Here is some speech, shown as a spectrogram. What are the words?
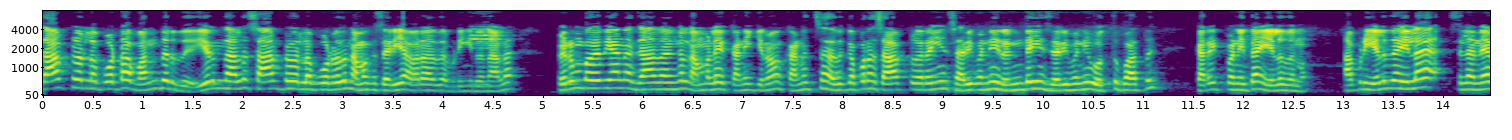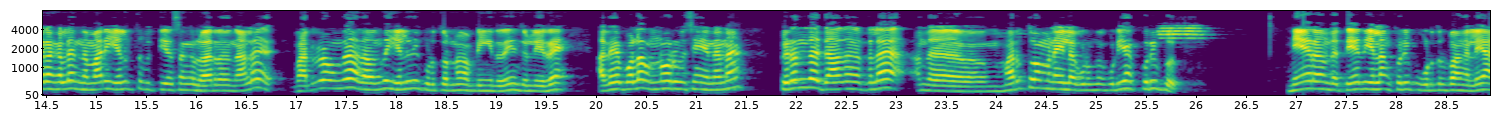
சாஃப்ட்வேரில் போட்டால் வந்துடுது இருந்தாலும் சாஃப்ட்வேரில் போடுறது நமக்கு சரியாக வராது அப்படிங்கிறதுனால பெரும்பகுதியான ஜாதகங்கள் நம்மளே கணிக்கிறோம். கணிச்சு அதுக்கப்புறம் சாஃப்ட்வேரையும் சரி பண்ணி ரெண்டையும் சரி பண்ணி ஒத்து பார்த்து கரெக்ட் பண்ணி தான் எழுதணும். அப்படி எழுதையில் சில நேரங்களில் இந்த மாதிரி எழுத்து வித்தியாசங்கள் வர்றதுனால வர்றவங்க அதை வந்து எழுதி கொடுத்துடணும் அப்படிங்கிறதையும் சொல்லிடுறேன். அதே போல் இன்னொரு விஷயம் என்னென்னா பிறந்த ஜாதகத்தில் அந்த மருத்துவமனையில் கொடுக்கக்கூடிய குறிப்பு. நேரம் அந்த தேதியெல்லாம் குறிப்பு கொடுத்துருப்பாங்க இல்லையா?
